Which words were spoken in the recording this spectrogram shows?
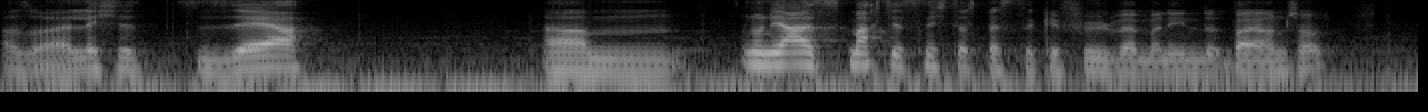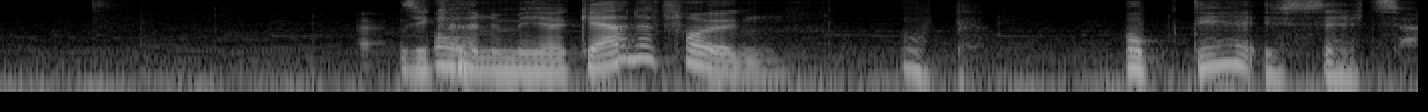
Also er lächelt sehr. Ähm, nun ja, es macht jetzt nicht das beste Gefühl, wenn man ihn dabei anschaut. Sie Oh. können mir gerne folgen. Up. Up, der ist seltsam.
